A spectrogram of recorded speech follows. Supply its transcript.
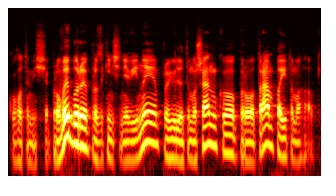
кого там іще про вибори, про закінчення війни, про Юлію Тимошенко, про Трампа і Томагавки.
